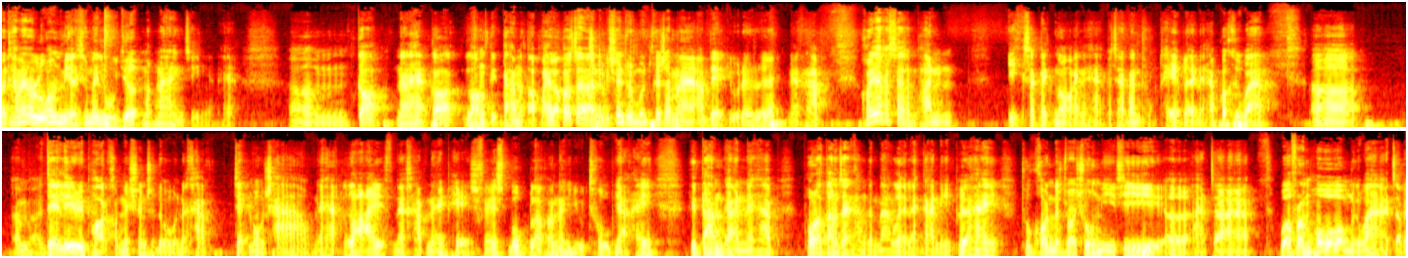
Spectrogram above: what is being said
มันทำให้เรารู้ว่ามันมีอะไรที่ไม่รู้เยอะมาก ๆ จริงๆนะฮะก็นั่นแหละฮะก็ลองติดตามมาต่อไป เราก็จะในพิชันทูมุนก็จะมาอัปเดตอยู่เรื่อยๆนะครับขออนุญาตประชาสัมพันธ์ อีกสักเล็กน้อยนะฮะประชาสัมพันธ์ทุกเทปเลยนะครับ ก็คือว่า Daily Report Commission to do นะครับ7โมงเช้านะฮะไลฟ์นะครับในเพจ Facebook แล้วก็ใน YouTube อยากให้ติดตามกันนะครับ พวกเราตั้งใจทำกันมากเลยรายการนี้เพื่อให้ทุกคนโดยเฉพาะช่วงนี้ที่เอ่ออาจจะ work from home หรือว่าอาจจะไป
